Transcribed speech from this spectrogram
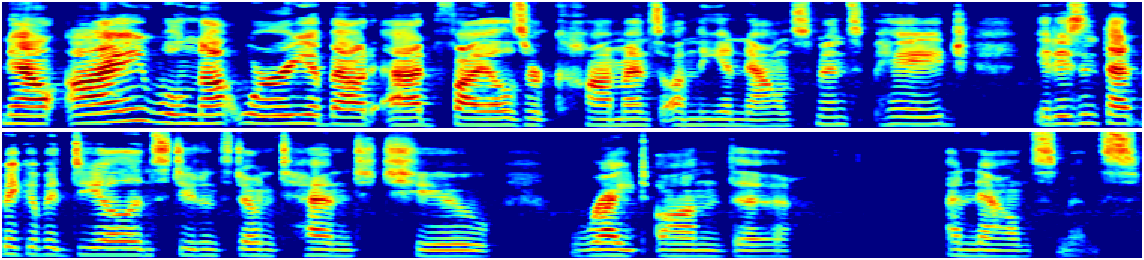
Now, I will not worry about add files or comments on the announcements page. It isn't that big of a deal and students don't tend to write on the announcements.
